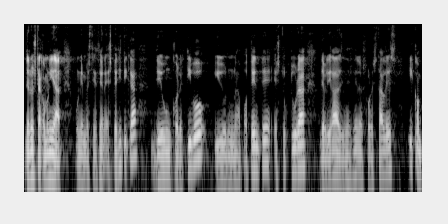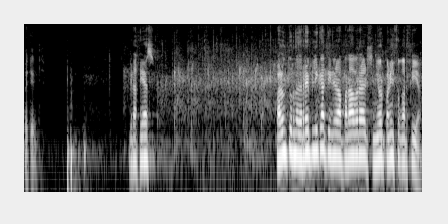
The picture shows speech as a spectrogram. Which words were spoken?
de nuestra comunidad. Una investigación específica de un colectivo y una potente estructura de brigadas de incendios forestales y competente. Gracias. Para un turno de réplica tiene la palabra el señor Panizo García.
